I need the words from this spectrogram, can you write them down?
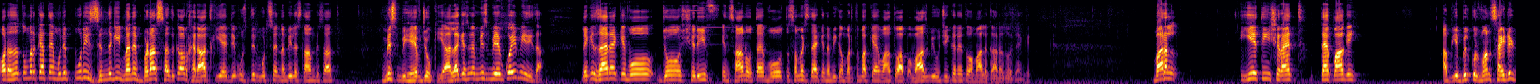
اور حضرت عمر کہتے ہیں، مجھے پوری زندگی میں نے بڑا صدقہ اور خیرات کیا ہے جی، اس دن مجھ سے نبی علیہ السلام کے ساتھ مس بیہیو جو کیا۔ حالانکہ اس میں مس بیہیو کوئی بھی نہیں تھا۔ لیکن ظاہر ہے کہ وہ جو شریف انسان ہوتا ہے، وہ تو سمجھتا ہے کہ نبی کا مرتبہ کیا ہے، وہاں تو آپ آواز بھی اونچی کریں تو امال کارت ہو جائیں گے۔ بہرحال، یہ تین شرائط طے پا گئیں۔ اب یہ بالکل ون سائیڈڈ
